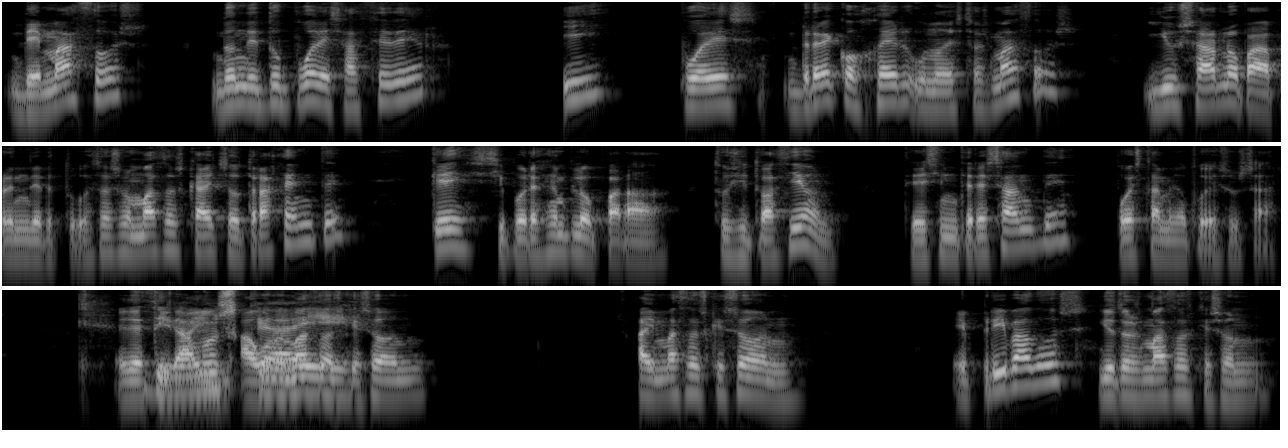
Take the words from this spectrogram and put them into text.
de mazos donde tú puedes acceder y puedes recoger uno de estos mazos y usarlo para aprender tú. Estos son mazos que ha hecho otra gente que si, por ejemplo, para tu situación te es interesante, pues también lo puedes usar. Es decir, hay algunos mazos que son. Hay mazos que son eh, privados y otros mazos que son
